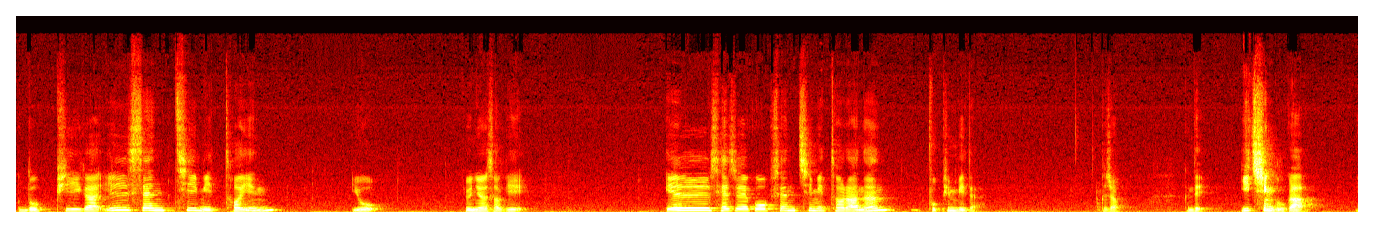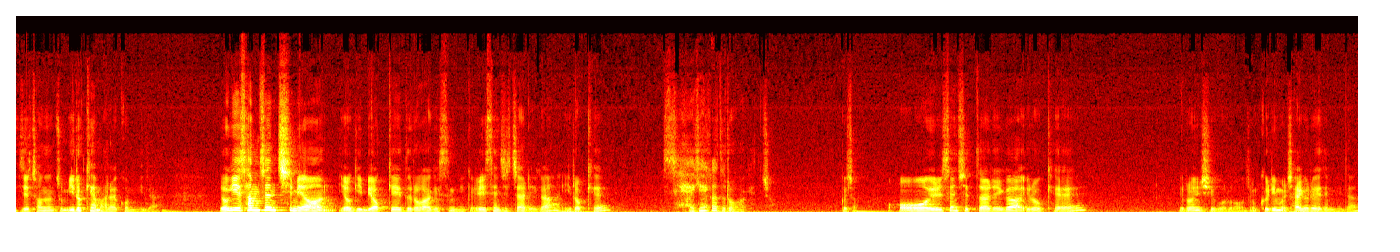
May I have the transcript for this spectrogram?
높이가 1cm인 요, 요 녀석이 1세제곱 센티미터라는 부피입니다. 그죠? 근데 이 친구가 이제 저는 좀 이렇게 말할 겁니다. 여기 3cm면 여기 몇 개 들어가겠습니까? 1cm짜리가 이렇게 3개가 들어가겠죠. 그죠? 어, 1cm짜리가 이렇게 이런 식으로 좀 그림을 잘 그려야 됩니다.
